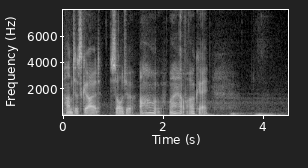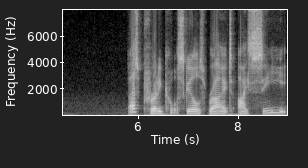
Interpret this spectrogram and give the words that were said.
Hunter's Guide. Soldier. Oh, wow, okay. That's pretty cool skills. Right, I see.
